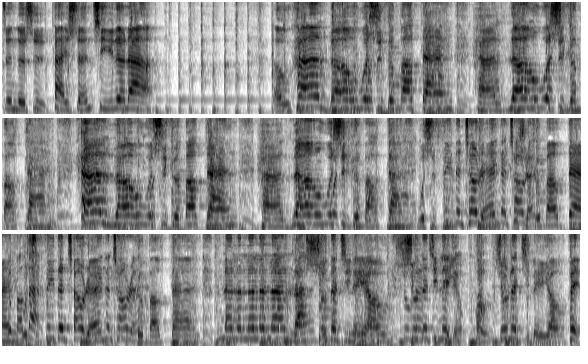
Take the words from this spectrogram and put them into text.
真的是太神奇了啦！哦，Hello，我是荷包蛋。Hello，我是荷包蛋。Hello，我是荷包蛋。Hello，我是荷包蛋，我是飞弹超人，我是荷包蛋，我是飞弹超人，荷包蛋，啦啦啦啦啦啦，修蛋鸡肋哟，修蛋鸡肋哟，吼，修蛋鸡肋哟，嘿，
